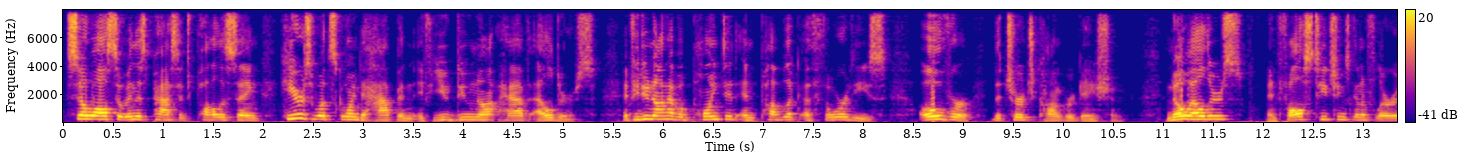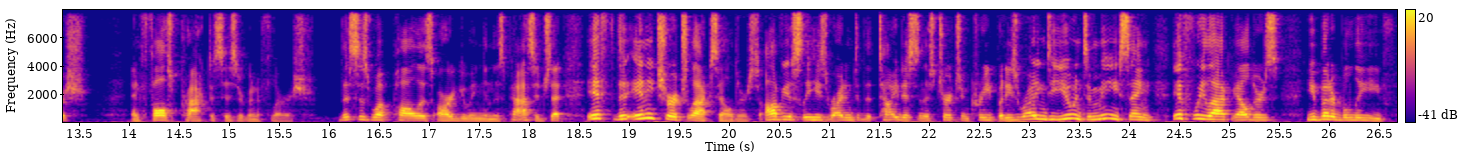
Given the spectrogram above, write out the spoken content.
So, also in this passage, Paul is saying, here's what's going to happen if you do not have elders, if you do not have appointed and public authorities over the church congregation. No elders, and false teaching is going to flourish, and false practices are going to flourish. This is what Paul is arguing in this passage that if the, any church lacks elders, obviously he's writing to the Titus and this church in Crete, but he's writing to you and to me saying, if we lack elders, you better believe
